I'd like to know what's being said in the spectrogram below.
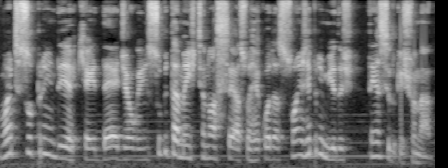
não é de surpreender que a ideia de alguém subitamente tendo acesso a recordações reprimidas tenha sido questionada.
